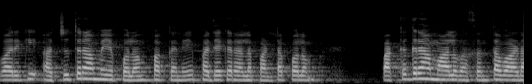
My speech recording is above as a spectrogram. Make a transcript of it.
వారికి అచ్యుతరామయ్య పొలం పక్కనే పదెకరాల పంట పొలం పక్క గ్రామాలు వసంతవాడ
